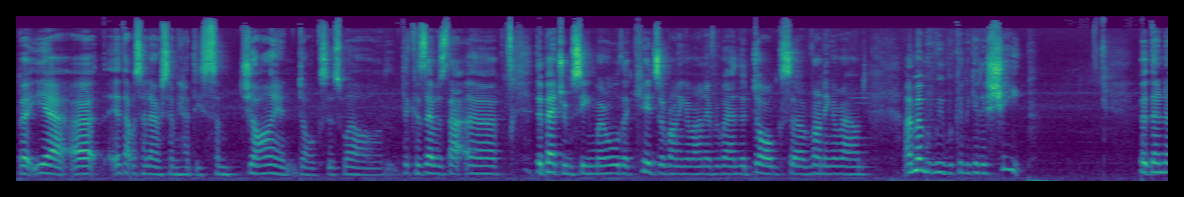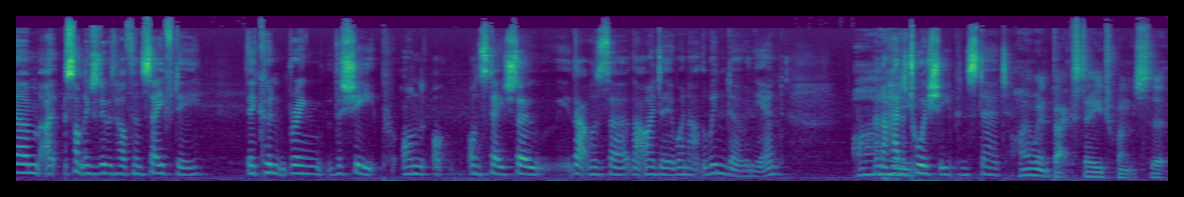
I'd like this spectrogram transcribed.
But yeah, uh, that was hilarious. And we had these some giant dogs as well because there was that uh, the bedroom scene where all the kids are running around everywhere and the dogs are running around. I remember we were going to get a sheep, but then um, I, something to do with health and safety. They couldn't bring the sheep on on, on stage, so that was uh, that idea went out the window in the end. And I had a toy sheep instead. I went backstage once at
